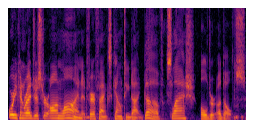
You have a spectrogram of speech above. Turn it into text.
or you can register online at fairfaxcounty.gov/olderadults.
